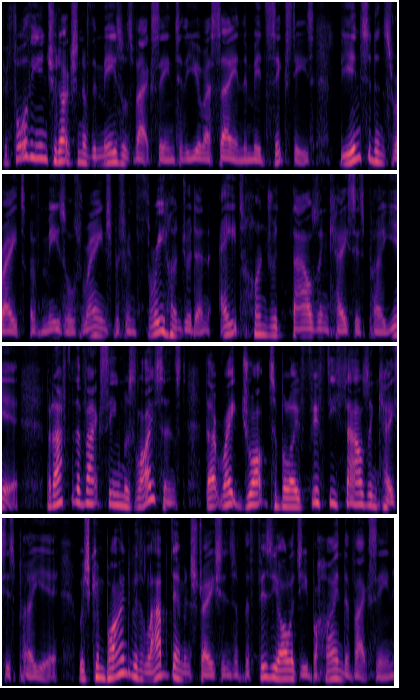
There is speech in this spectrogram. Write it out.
Before the introduction of the measles vaccine to the USA in the mid 60s, the incidence rate of measles ranged between 300 and 800,000 cases per year. But after the vaccine was licensed, that rate dropped to below 50,000 cases per year, which combined with lab demonstrations of the physiology behind the vaccine,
